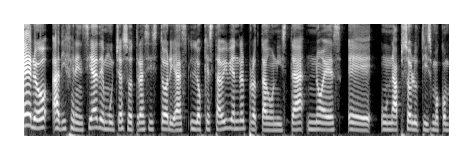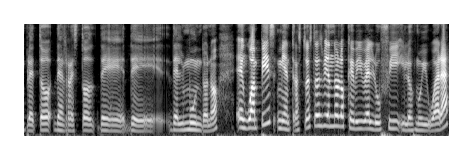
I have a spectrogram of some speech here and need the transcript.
pero a diferencia de muchas otras historias, lo que está viviendo el protagonista no es eh, un absolutismo completo del resto de, del mundo, ¿no? En One Piece, mientras tú estás viendo lo que vive Luffy y los Mugiwara,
